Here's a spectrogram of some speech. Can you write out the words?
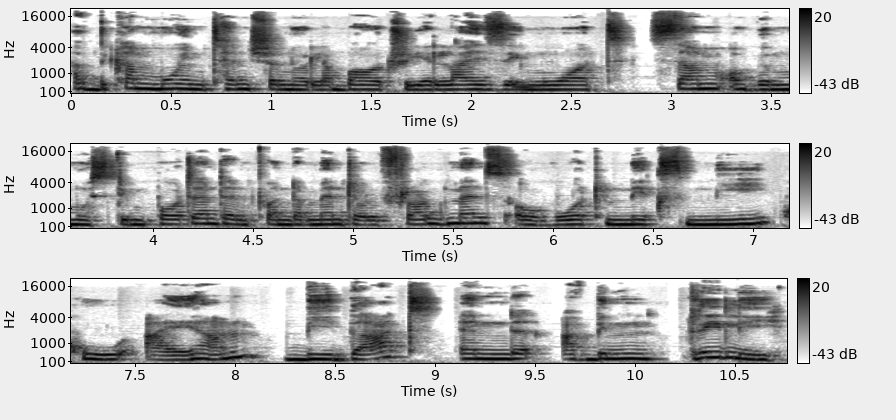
i've become more intentional about realizing what some of the most important and fundamental fragments of what makes me who i am be that. And i've been really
